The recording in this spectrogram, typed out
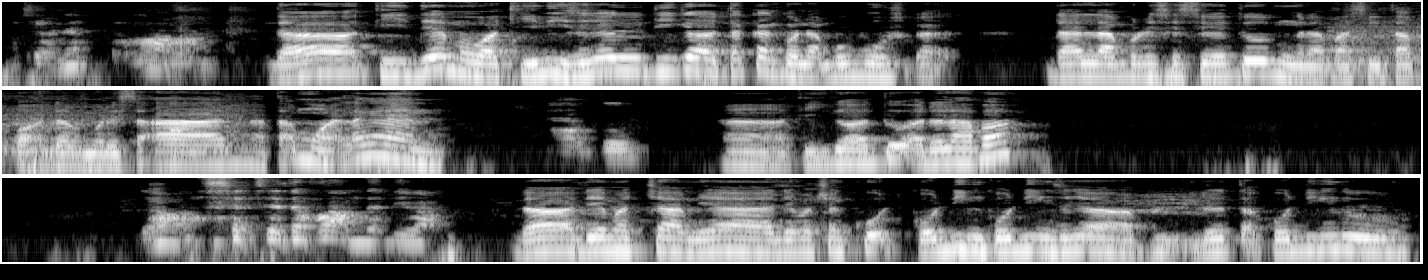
Macam mana? Tak lah. Dah, dia mewakili saja tu tiga. Takkan kau nak bubuh kat dalam prosesor tu mengenal pasti tapak dan pemeriksaan. Ha, tak muat lah kan? Betul. Ha, tiga tu adalah apa? Ya, saya, saya tak faham tadi bang. Dah dia macam ni lah. Dia macam kod, coding coding saja. Dia letak coding tu.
